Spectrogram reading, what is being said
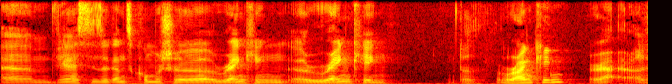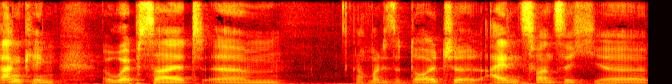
ähm, wie heißt diese ganz komische Ranking, äh, Ranking, das, Ranking? Ra Ranking, Website ähm, Nochmal diese deutsche 21 äh,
